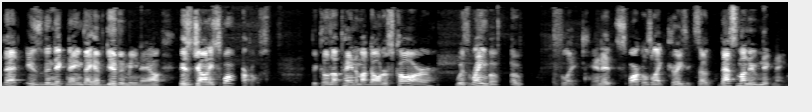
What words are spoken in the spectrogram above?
that is the nickname they have given me now is Johnny Sparkles because I painted my daughter's car with rainbow flake and it sparkles like crazy. So that's my new nickname.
